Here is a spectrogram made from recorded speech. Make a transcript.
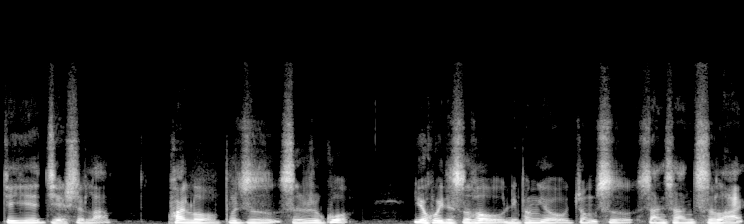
这也解释了快乐不知时日过，约会的时候女朋友总是姗姗迟来，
